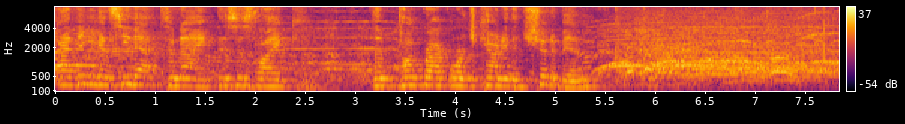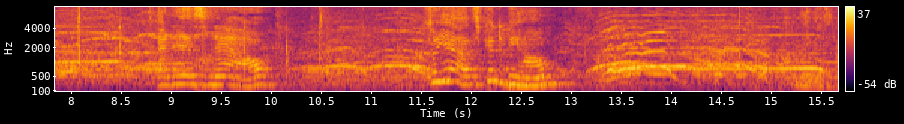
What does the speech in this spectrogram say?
I think you can see that tonight. This is like the punk rock Orange County that should have been. And is now. So yeah, it's good to be home. Right on.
